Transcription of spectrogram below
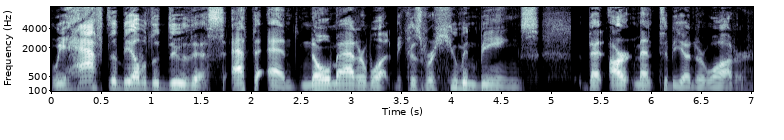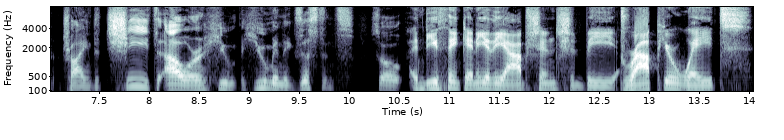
we have to be able to do this at the end, no matter what, because we're human beings that aren't meant to be underwater, trying to cheat our hu- human existence. So And do you think any of the options should be drop your weights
